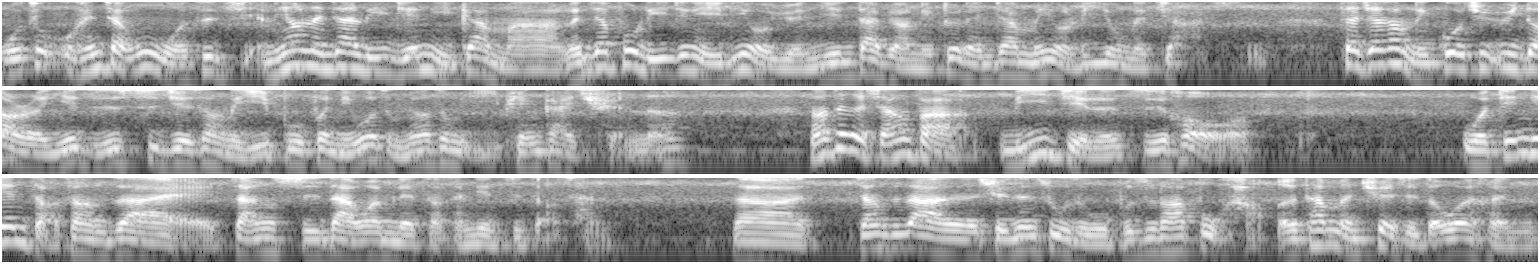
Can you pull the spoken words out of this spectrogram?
我就我很想问我自己：你要人家理解你干嘛？人家不理解你一定有原因，代表你对人家没有利用的价值。再加上你过去遇到的人也只是世界上的一部分，你为什么要这么以偏概全呢？然后这个想法理解了之后。我今天早上在张师大外面的早餐店吃早餐。那江师大的学生素质，我不是说他不好，而他们确实都会很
